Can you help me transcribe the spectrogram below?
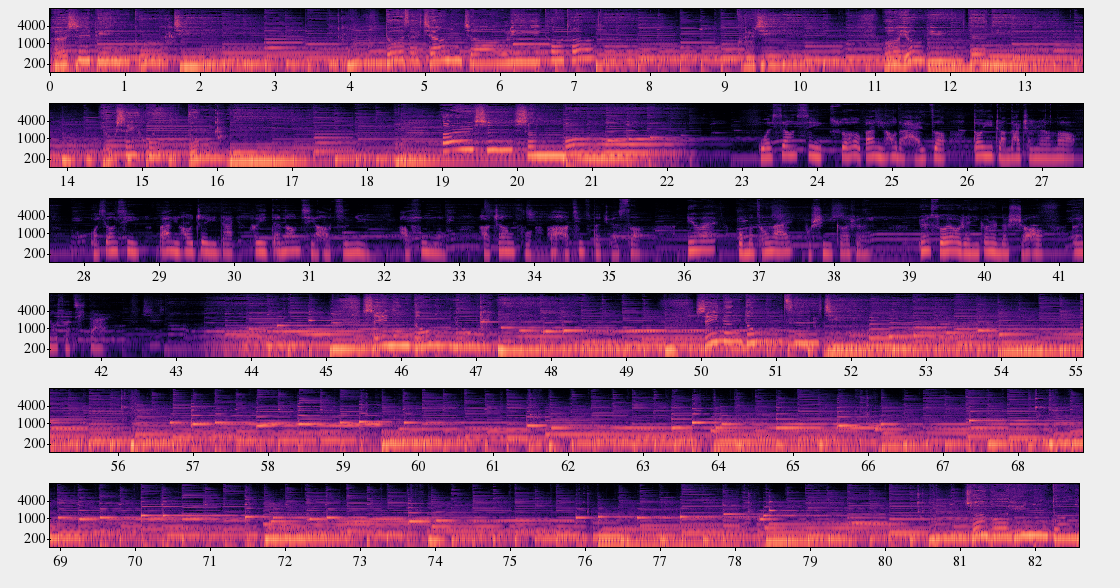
何时变孤寂？躲在墙角里偷偷的哭泣。我忧郁的你，有谁会是什么？我相信所有八零后的孩子都已长大成人了。我相信八零后这一代可以担当起好子女、好父母、好丈夫和好妻子的角色，因为我们从来不是一个人。愿所有人一个人的时候都有所期待。谁能懂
